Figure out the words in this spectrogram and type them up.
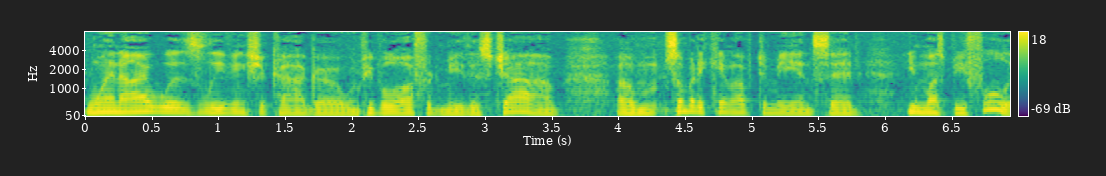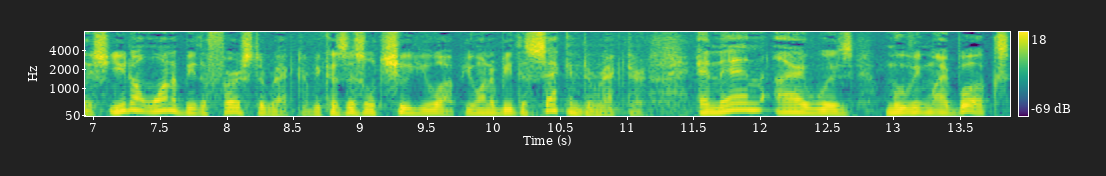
When I was leaving Chicago, when people offered me this job, um, somebody came up to me and said, You must be foolish. You don't want to be the first director because this will chew you up. You want to be the second director. And then I was moving my books,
